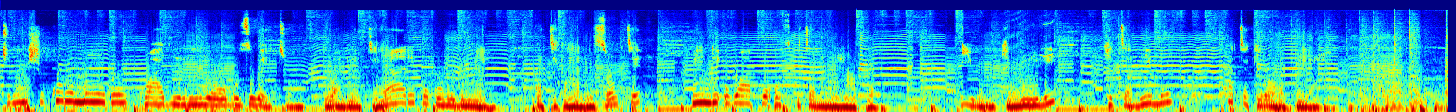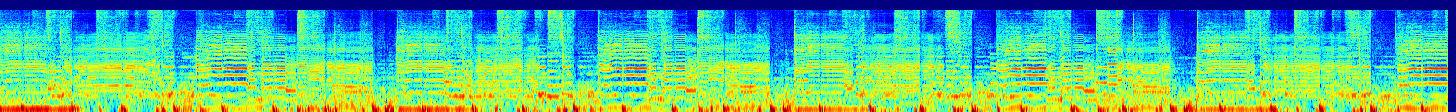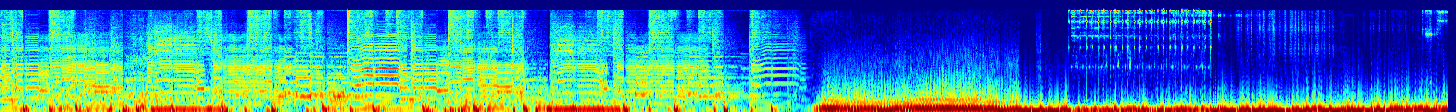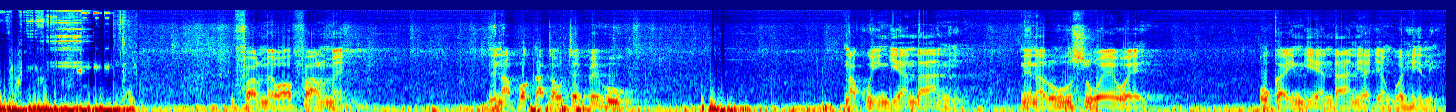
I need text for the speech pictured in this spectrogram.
Tunamshukuru Mungu kwa ajili ya wauguzi wetu walio tayari kukuhudumia katika hali zote pindi uwapo hospitalini hapo, iwe ni kimwili, kitabibu, hata kiroho pia. Mfalme wa wafalme, ninapokata utepe huu na kuingia ndani, ninaruhusu wewe ukaingie ndani ya jengo hili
